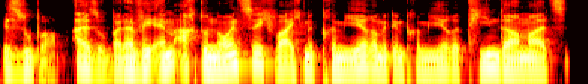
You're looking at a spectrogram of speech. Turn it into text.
ist super. Also, bei der WM 98 war ich mit Premiere, mit dem Premiere-Team damals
